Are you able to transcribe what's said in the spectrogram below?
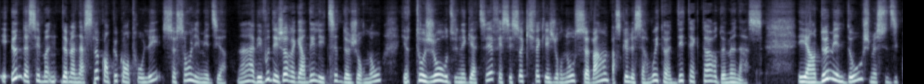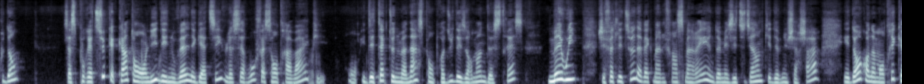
Et une de ces menaces-là qu'on peut contrôler, ce sont les médias. Hein. Avez-vous déjà regardé les titres de journaux? Il y a toujours du négatif et c'est ça qui fait que les journaux se vendent parce que le cerveau est un détecteur de menaces. Et en 2012, je me suis dit, coudon, ça se pourrait-tu que quand on lit des nouvelles négatives, le cerveau fait son travail, puis il détecte une menace, puis on produit des hormones de stress? Mais oui, j'ai fait l'étude avec Marie-France Marin, une de mes étudiantes qui est devenue chercheure, et donc on a montré que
